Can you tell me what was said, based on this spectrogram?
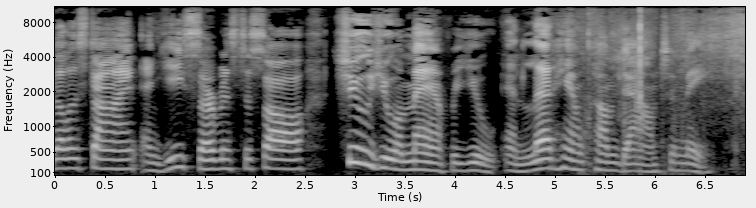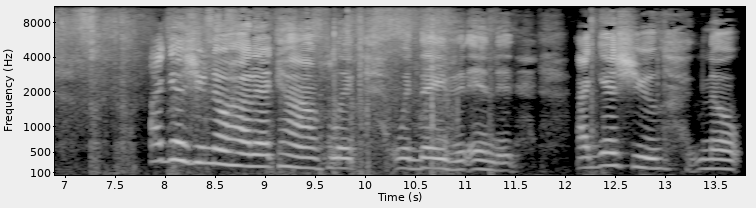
Philistine, and ye servants to Saul? Choose you a man for you, and let him come down to me. I guess you know how that conflict with David ended. I guess you know,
